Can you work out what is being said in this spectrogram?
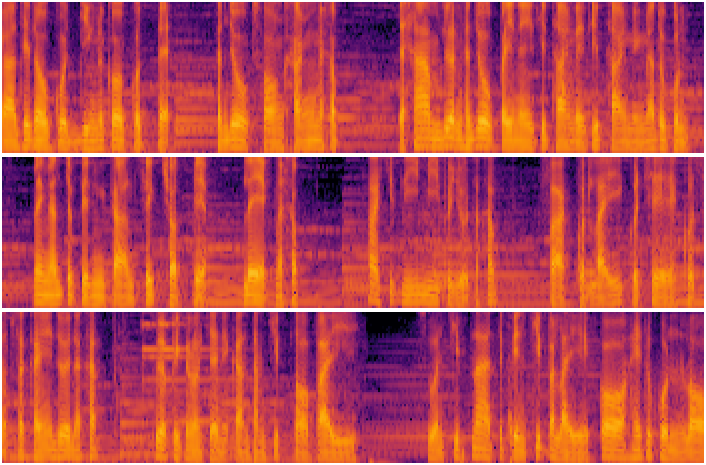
การที่เรากดยิงแล้วก็กดแตะคันโยก2ครั้งนะครับ แต่ห้ามเลื่อนคันโยกไปในทิศทางใดทิศทางหนึ่งนะทุกคน ไม่งั้นจะเป็นการเฟกช็อตแบบแรกนะครับ ถ้าคลิปนี้มีประโยชน์นะครับ ฝากกดไลค์ กดแชร์ กด Subscribe ด้วยนะครับ เพื่อเป็นกำลังใจในการทำคลิปต่อไป ส่วนชิปหน้าจะเป็นชิปอะไรก็ให้ทุกคนรอ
